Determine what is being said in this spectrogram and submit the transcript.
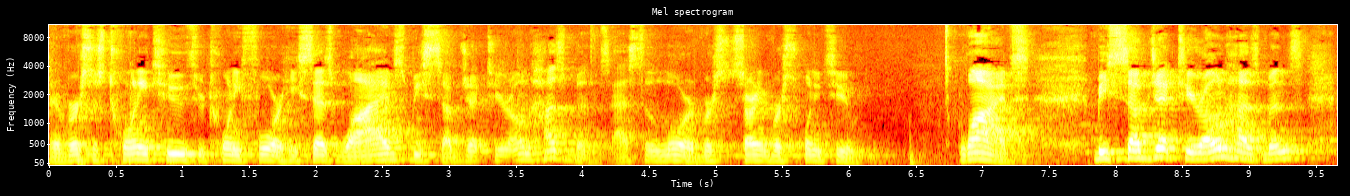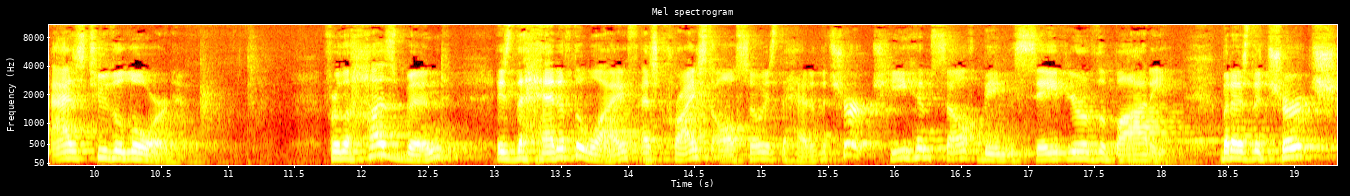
In verses 22 through 24, he says, Wives, be subject to your own husbands, as to the Lord. Verse, starting verse 22. Wives, be subject to your own husbands, as to the Lord. For the husband is the head of the wife, as Christ also is the head of the church, he himself being the Savior of the body. But as the church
